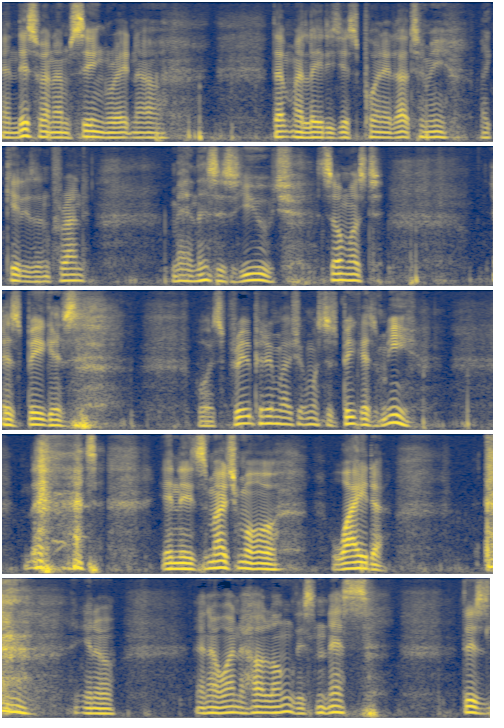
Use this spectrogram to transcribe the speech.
And this one I'm seeing right now that my lady just pointed out to me. My kid is in front. Man, this is huge. It's almost as big as, well, it's pretty, pretty much almost as big as me. and it's much more wider, you know. And I wonder how long this nest, this,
